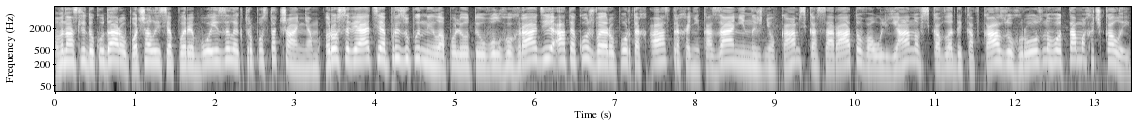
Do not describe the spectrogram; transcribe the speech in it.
Внаслідок удару почалися перебої з електропостачанням. Росавіація призупинила польоти у Волгограді, а також в аеропортах Астрахані, Казані, Нижньокамська, Саратова, Ульяновська, Владикавказу, Грозного та Махачкали.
